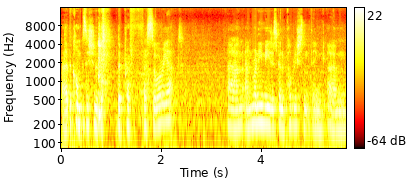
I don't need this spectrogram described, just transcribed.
uh, the composition of the, the professoriate. Um, and Runnymede is going to publish something, um,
